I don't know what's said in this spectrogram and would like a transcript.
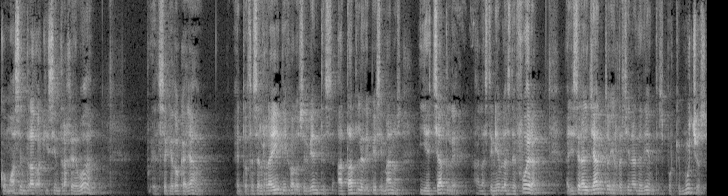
¿cómo has entrado aquí sin traje de boda? Pues él se quedó callado. Entonces el rey dijo a los sirvientes, atadle de pies y manos y echadle a las tinieblas de fuera. Allí será el llanto y el rechinar de dientes, porque muchos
